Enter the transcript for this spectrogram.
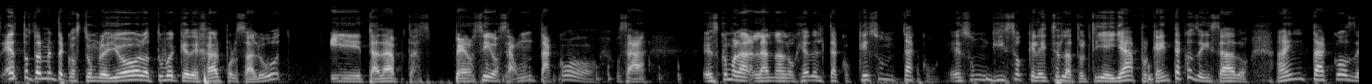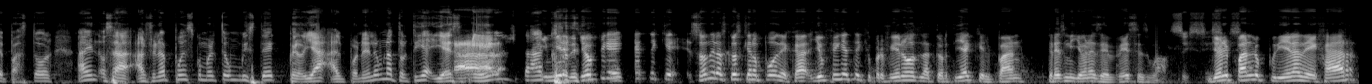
es totalmente costumbre. Yo lo tuve que dejar por salud y te adaptas. Pero sí, o sea, un taco, o sea, es como la, analogía del taco. ¿Qué es un taco? Es un guiso que le echas la tortilla y ya, porque hay tacos de guisado, hay tacos de pastor, hay, o sea, al final puedes comerte un bistec, pero ya al ponerle una tortilla y es ah, el taco. Y yo fíjate que son de las cosas que no puedo dejar. Yo fíjate que prefiero la tortilla que el pan tres millones de veces, güey. Ah, yo el pan lo pudiera dejar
